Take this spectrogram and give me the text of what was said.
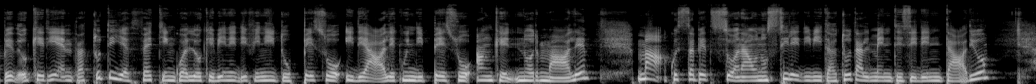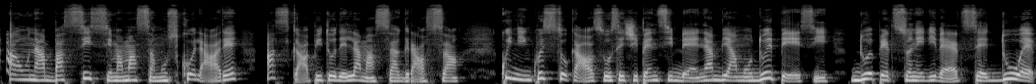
pe- che rientra a tutti gli effetti in quello che viene definito peso ideale, quindi peso anche normale, ma questa persona ha uno stile di vita totalmente sedentario, ha una bassissima massa muscolare, a scapito della massa grassa. Quindi in questo caso, se ci pensi bene, abbiamo due pesi, due persone diverse, due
